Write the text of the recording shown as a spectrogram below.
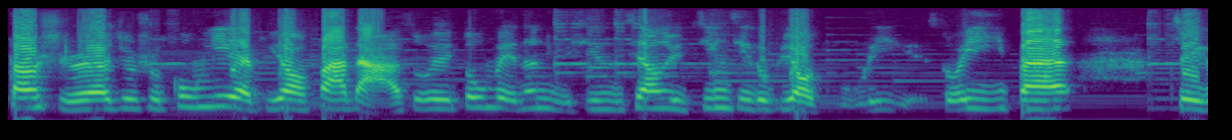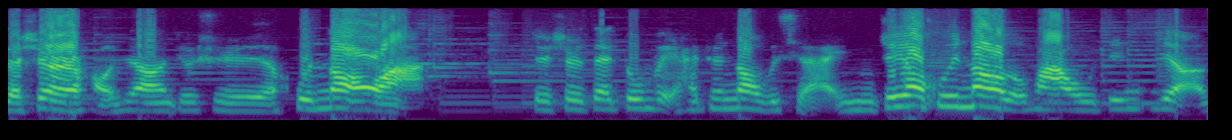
当时就是工业比较发达，所以东北的女性相对经济都比较独立，所以一般这个事儿好像就是婚闹啊，这事儿在东北还真闹不起来。你这要会闹的话，我跟你讲，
